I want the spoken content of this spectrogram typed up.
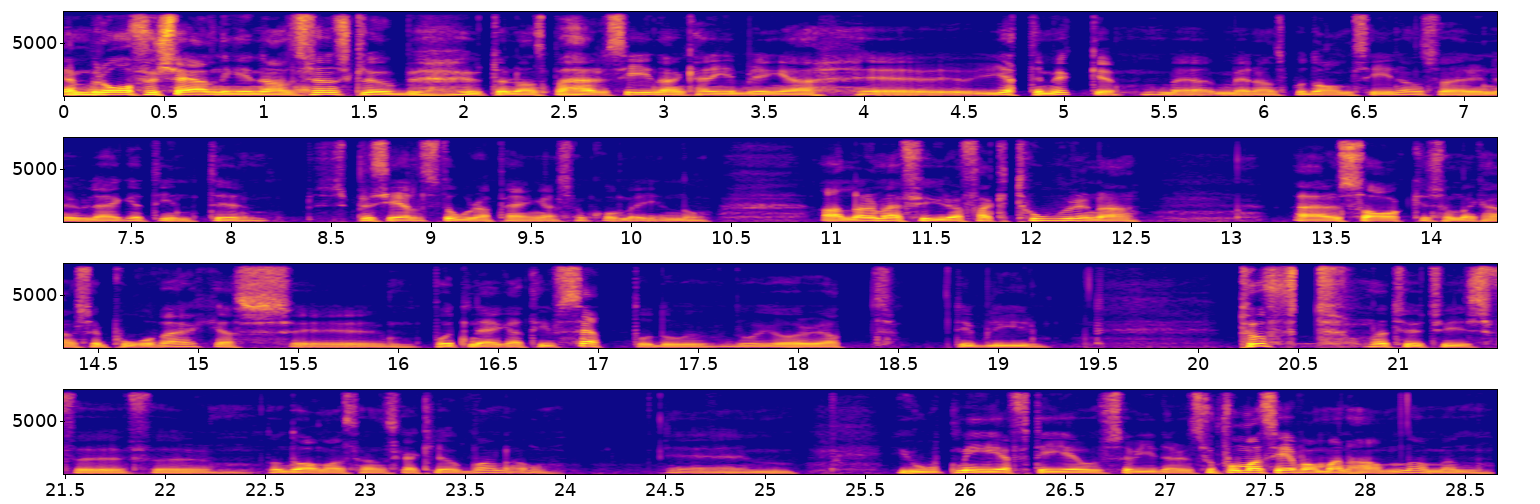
en bra försäljning i en allsvensk klubb utomlands på herrsidan kan inbringa eh, jättemycket medan på damsidan så är det i nuläget inte speciellt stora pengar som kommer in. Och alla de här fyra faktorerna är saker som kanske påverkas eh, på ett negativt sätt och då, då gör det att det blir tufft naturligtvis för, för de damallsvenska klubbarna. Och, eh, ihop med EFD och så vidare så får man se var man hamnar men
